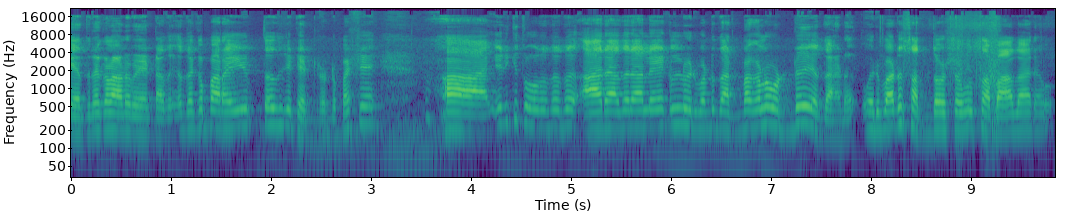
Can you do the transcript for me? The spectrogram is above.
കേന്ദ്രങ്ങളാണ് വേണ്ടത് എന്നൊക്കെ പറയുന്നത് ഞാൻ കേട്ടിട്ടുണ്ട്. പക്ഷേ എനിക്ക് തോന്നുന്നത് ആരാധനാലയങ്ങളിൽ ഒരുപാട് നന്മകളും ഉണ്ട് എന്നാണ്. ഒരുപാട് സന്തോഷവും സമാധാനവും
